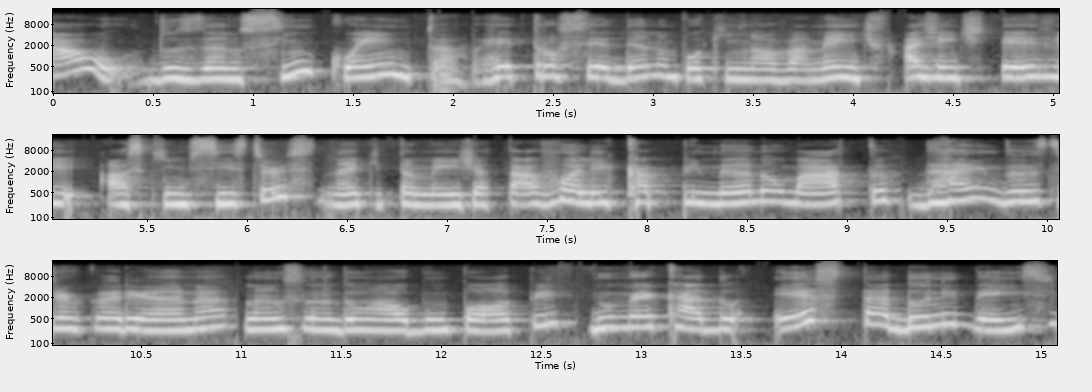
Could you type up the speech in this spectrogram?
Final dos anos 50, retrocedendo um pouquinho novamente, a gente teve as Kim Sisters, né, que também já estavam ali capinando o mato da indústria coreana, lançando um álbum pop no mercado estadunidense.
